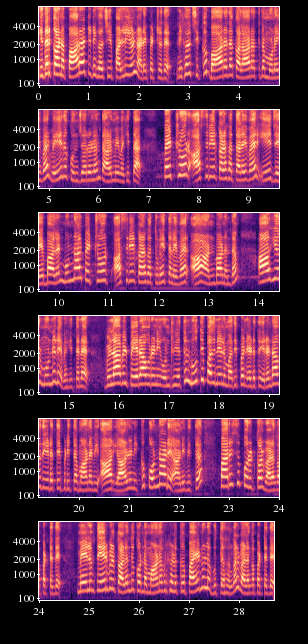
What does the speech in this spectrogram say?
இதற்கான பாராட்டு நிகழ்ச்சி பள்ளியில் நடைபெற்றது. நிகழ்ச்சிக்கு பாரத கலாரத்ன முனைவர் வேத குஞ்சருளன் தலைமை வகித்தார். பெற்றோர் ஆசிரியர் கழக தலைவர் ஏ. ஜெயபாலன் முன்னாள் பெற்றோர் ஆசிரியர் கழக துணைத் தலைவர் ஆ. அன்பானந்தம் ஆகியோர் முன்னிலை வகித்தனர். விழாவில் பேராவூரணி ஒன்றியத்தில் நூத்தி பதினேழு மதிப்பெண் எடுத்து இரண்டாவது இடத்தை பிடித்த மாணவி ஆர் யாழினிக்கு பொன்னாடை அணிவித்து பரிசு பொருட்கள் வழங்கப்பட்டது. மேலும் தேர்வில் கலந்து கொண்ட மாணவர்களுக்கு பயனுள்ள புத்தகங்கள் வழங்கப்பட்டது.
